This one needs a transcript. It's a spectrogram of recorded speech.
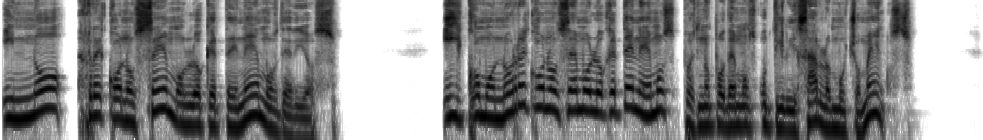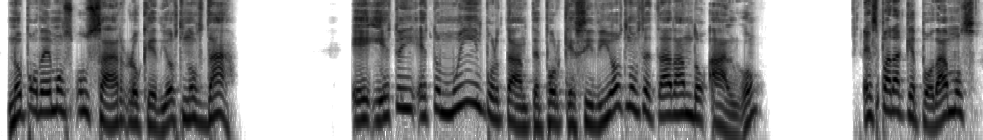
y no reconocemos lo que tenemos de Dios. Y como no reconocemos lo que tenemos, pues no podemos utilizarlo mucho menos no podemos usar lo que Dios nos da. Eh, y esto es muy importante porque si Dios nos está dando algo, es para que podamos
